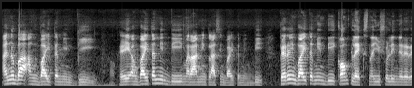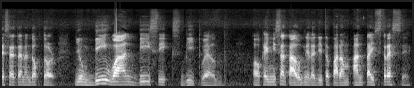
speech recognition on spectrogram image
Ano ba ang vitamin B? Okay, ang vitamin B, maraming klaseng vitamin B. Pero yung vitamin B complex na usually nire-reseta ng doktor, yung B1, B6, B12. Okay, minsan tawag nila dito parang anti-stress eh.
